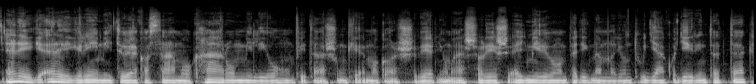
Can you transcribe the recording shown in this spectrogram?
Elég, elég rémítőek a számok. Három millió honfitársunk él magas vérnyomással, és egy millióan pedig nem nagyon tudják, hogy érintettek.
